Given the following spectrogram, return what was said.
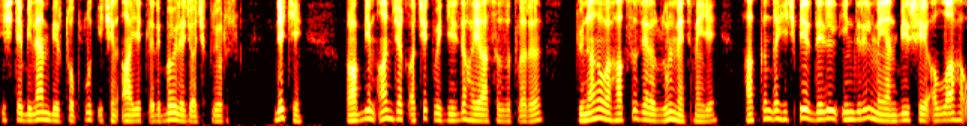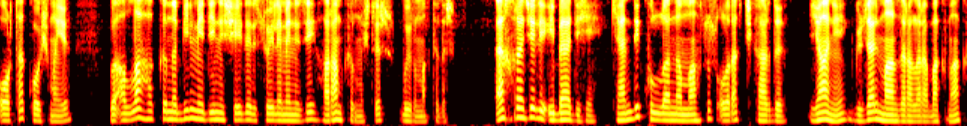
İşte bilen bir topluluk için ayetleri böylece açıklıyoruz. De ki, Rabbim ancak açık ve gizli hayasızlıkları, günahı ve haksız yere zulmetmeyi, hakkında hiçbir delil indirilmeyen bir şeyi Allah'a ortak koşmayı ve Allah hakkında bilmediğiniz şeyleri söylemenizi haram kılmıştır buyurulmaktadır. Ehreceli ibadihi kendi kullarına mahsus olarak çıkardı. Yani güzel manzaralara bakmak,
